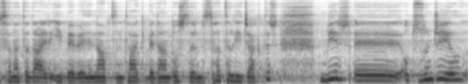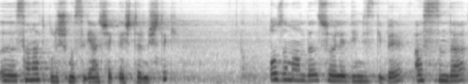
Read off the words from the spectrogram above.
sanata dair İBB'nin ne yaptığını takip eden dostlarımız hatırlayacaktır. Bir e, 30. yıl sanat buluşması gerçekleştirmiştik. O zaman da söylediğimiz gibi aslında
